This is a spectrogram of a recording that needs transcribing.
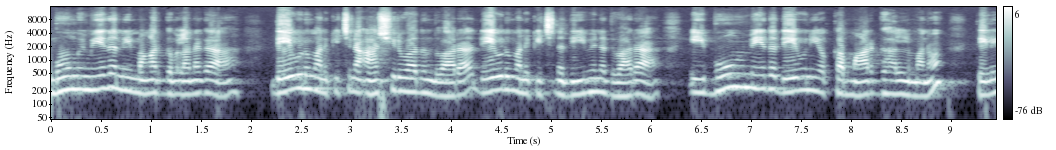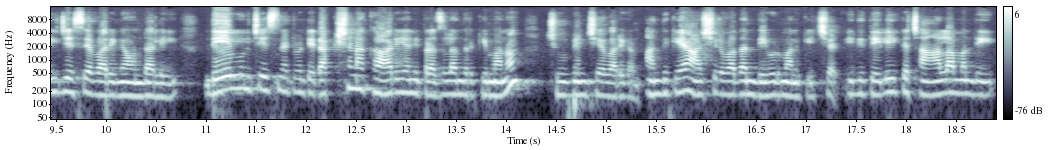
భూమి మీద నీ మార్గములు అనగా దేవుడు మనకిచ్చిన ఆశీర్వాదం ద్వారా దేవుడు మనకిచ్చిన దీవెన ద్వారా ఈ భూమి మీద దేవుని యొక్క మార్గాలను మనం తెలియజేసే వారిగా ఉండాలి. దేవుడు చేసినటువంటి రక్షణ కార్యాన్ని ప్రజలందరికీ మనం చూపించేవారిగా అందుకే ఆశీర్వాదాన్ని దేవుడు మనకి ఇచ్చాడు ఇది తెలియక చాలామంది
